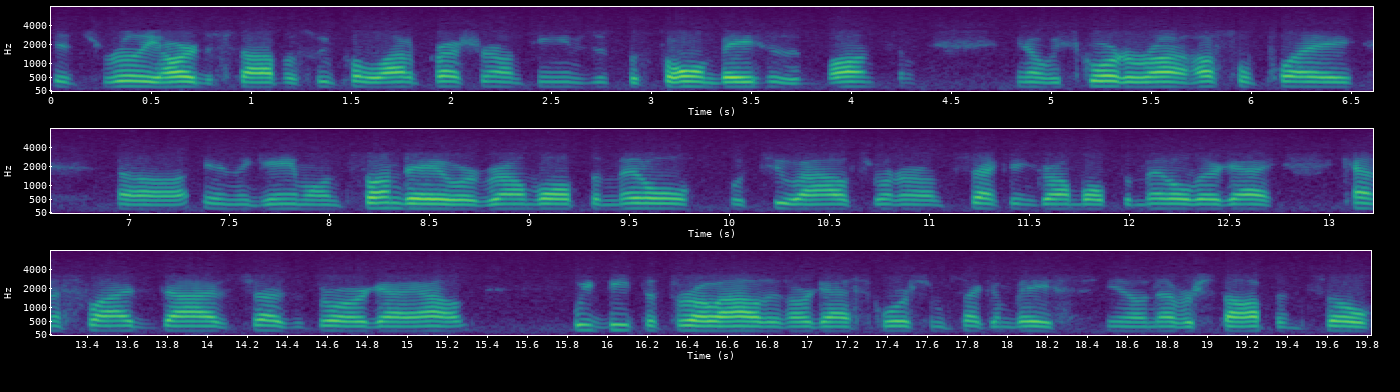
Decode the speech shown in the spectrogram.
it's really hard to stop us. We put a lot of pressure on teams just with stolen bases and bunts, and you know we scored a run hustle play uh, in the game on Sunday where ground ball up the middle with two outs, runner on second, ground ball up the middle. Their guy kind of slides, dives, tries to throw our guy out. We beat the throw out, and our guy scores from second base. You know, never stopping. So,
